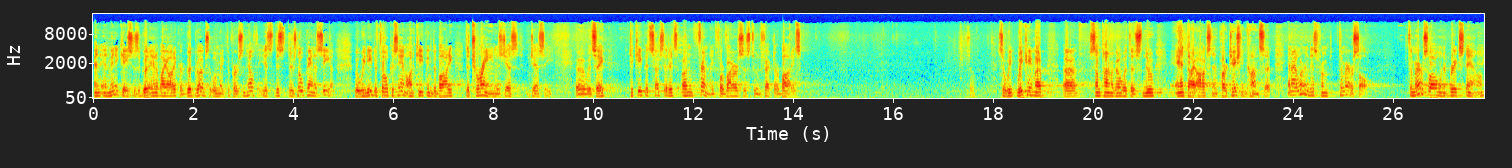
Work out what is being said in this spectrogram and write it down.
and in many cases, a good antibiotic or good drugs that will make the person healthy. It's this, there's no panacea, but we need to focus in on keeping the body, the terrain, as Jess, Jesse uh, would say, to keep it such that it's unfriendly for viruses to infect our bodies. So, so we, we came up uh, some time ago with this new antioxidant partitioning concept, and I learned this from thimerosal. Thimerosal, when it breaks down,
